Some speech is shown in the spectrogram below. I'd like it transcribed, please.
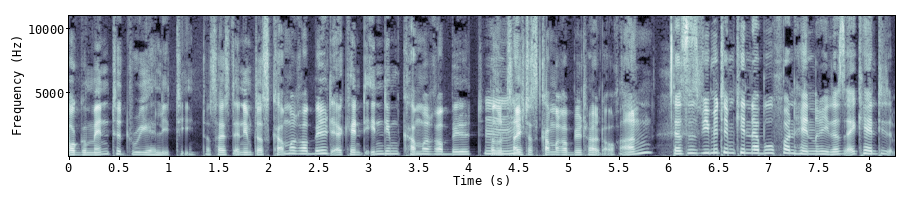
Augmented Reality. Das heißt, er nimmt das Kamerabild, erkennt in dem Kamerabild, also Mhm. zeigt das Kamerabild halt auch an. Das ist wie mit dem Kinderbuch von Henry. Das erkennt, auf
